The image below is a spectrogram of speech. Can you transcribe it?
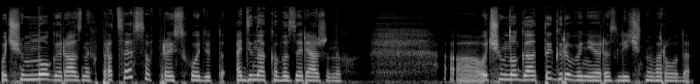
очень много разных процессов происходит, одинаково заряженных, а, очень много отыгрывания различного рода.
